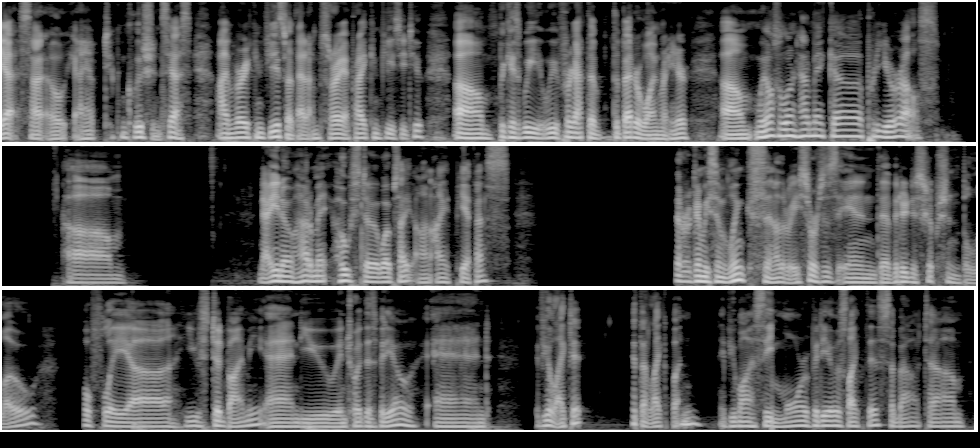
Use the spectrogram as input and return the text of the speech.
yes. I, oh, I have two conclusions. Yes. I'm very confused about that. I'm sorry. I probably confused you too. Um, because we, we forgot the, the better one right here. Um, we also learned how to make uh, pretty URLs. Um, now you know how to make host a website on IPFS. There are going to be some links and other resources in the video description below. Hopefully, uh, you stood by me and you enjoyed this video. And if you liked it, hit that like button. If you want to see more videos like this about, um,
